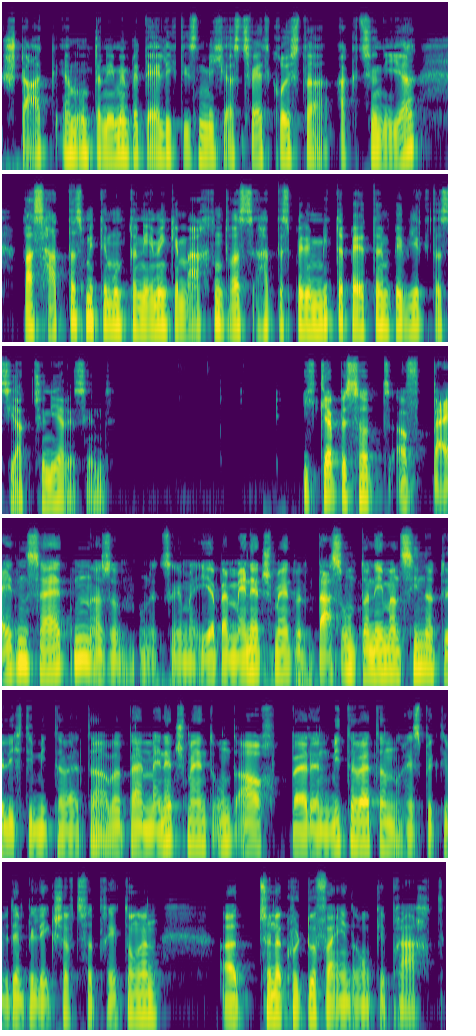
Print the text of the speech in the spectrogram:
stark am Unternehmen beteiligt ist, nämlich als zweitgrößter Aktionär. Was hat das mit dem Unternehmen gemacht und was hat das bei den Mitarbeitern bewirkt, dass sie Aktionäre sind? Ich glaube, es hat auf beiden Seiten, also und jetzt sage ich mal eher beim Management, weil das Unternehmen sind natürlich die Mitarbeiter, aber beim Management und auch bei den Mitarbeitern respektive den Belegschaftsvertretungen äh, zu einer Kulturveränderung gebracht.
